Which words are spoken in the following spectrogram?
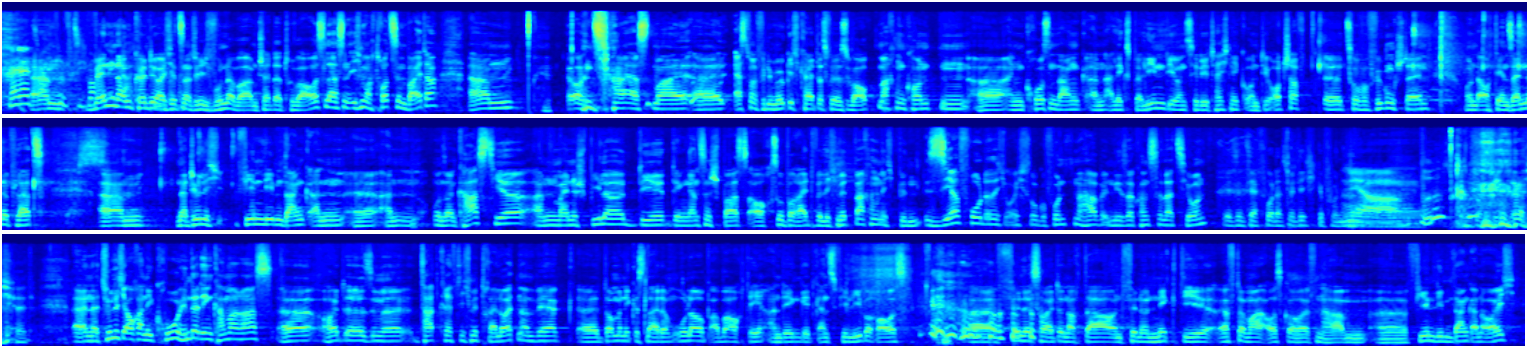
Nein, nein, Ähm, 52 Wochen. wenn, dann könnt ihr euch jetzt natürlich wunderbar im Chat darüber auslassen. Ich mache trotzdem weiter. Ähm, und zwar erstmal äh, erstmal für die Möglichkeit, dass wir das überhaupt machen konnten. Äh, einen großen Dank an Alex Berlin, die uns hier die Technik und die Ortschaft äh, zur Verfügung stellen und auch den Sendeplatz. Ähm, natürlich vielen lieben Dank an, äh, an unseren Cast hier, an meine Spieler, die den ganzen Spaß auch so bereitwillig mitmachen. Ich bin sehr froh, dass ich euch so gefunden habe in dieser Konstellation. Wir sind sehr froh, dass wir dich gefunden haben. Ja, Äh, natürlich auch an die Crew hinter den Kameras. Äh, heute sind wir tatkräftig mit drei Leuten am Werk. Äh, Dominik ist leider im Urlaub, aber auch den, an denen geht ganz viel Liebe raus. äh, Phil ist heute noch da und Finn und Nick, die öfter mal ausgeholfen haben. Äh, vielen lieben Dank an euch.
